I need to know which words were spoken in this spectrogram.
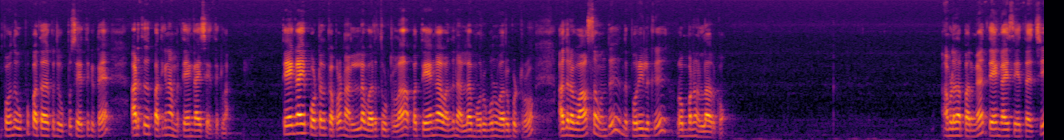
இப்போ வந்து உப்பு பார்த்தா கொஞ்சம் உப்பு சேர்த்துக்கிட்டேன். அடுத்தது பார்த்திங்கன்னா நம்ம தேங்காய் சேர்த்துக்கலாம். தேங்காய் போட்டதுக்கப்புறம் நல்லா வறுத்து விட்டுலாம் அப்போ தேங்காய் வந்து நல்லா முறுமுறு வறுபட்டுரும். அதில் வாசம் வந்து இந்த பொரியலுக்கு ரொம்ப நல்லாயிருக்கும் அவ்வளோதான் பாருங்கள் தேங்காய் சேர்த்தாச்சு.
